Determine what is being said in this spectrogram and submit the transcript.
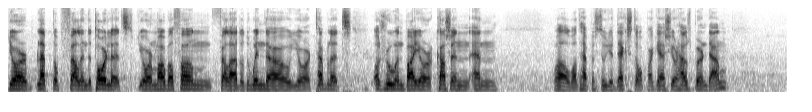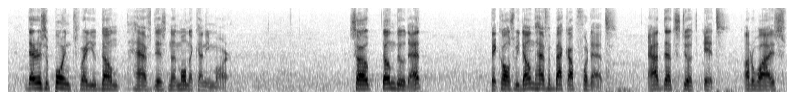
your laptop fell in the toilet, your mobile phone fell out of the window, your tablet was ruined by your cousin and well, what happens to your desktop? I guess your house burned down. There is a point where you don't have this mnemonic anymore. So don't do that, because we don't have a backup for that. Uh, that's just it. Otherwise,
